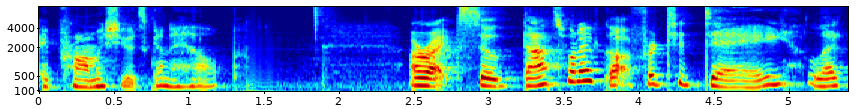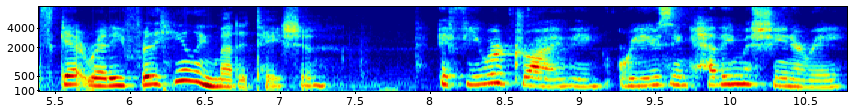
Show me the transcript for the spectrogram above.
I promise you it's going to help. All right, so that's what I've got for today. Let's get ready for the healing meditation. If you are driving or using heavy machinery,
